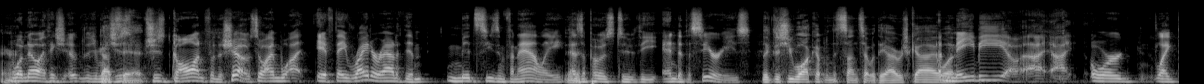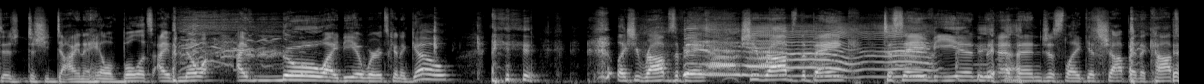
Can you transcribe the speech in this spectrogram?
Or- Well, no, I think she, I mean, she's, she's gone from the show. So I'm if they write her out at the mid-season finale as opposed to the end of the series, like, does she walk up in the sunset with the Irish guy? What? maybe uh, I, I, or like does, does she die in a hail of bullets? I have no I have no idea where it's gonna go. like she robs the bank. She robs the bank to save Ian, and then just like gets shot by the cops.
